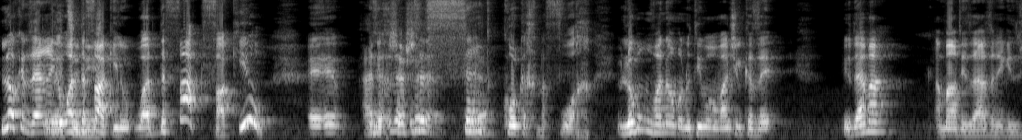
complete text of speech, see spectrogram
לא, כן, זה היה רגע what the fuck, כאילו, what the fuck, fuck you. אה, אני זה- חושב זה- זה שזה- סרט זה- כל כך נפוח, לא במובן האומנותי, במובן של כזה, יודע מה? אמרתי את זה אז, אני אגיד זה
